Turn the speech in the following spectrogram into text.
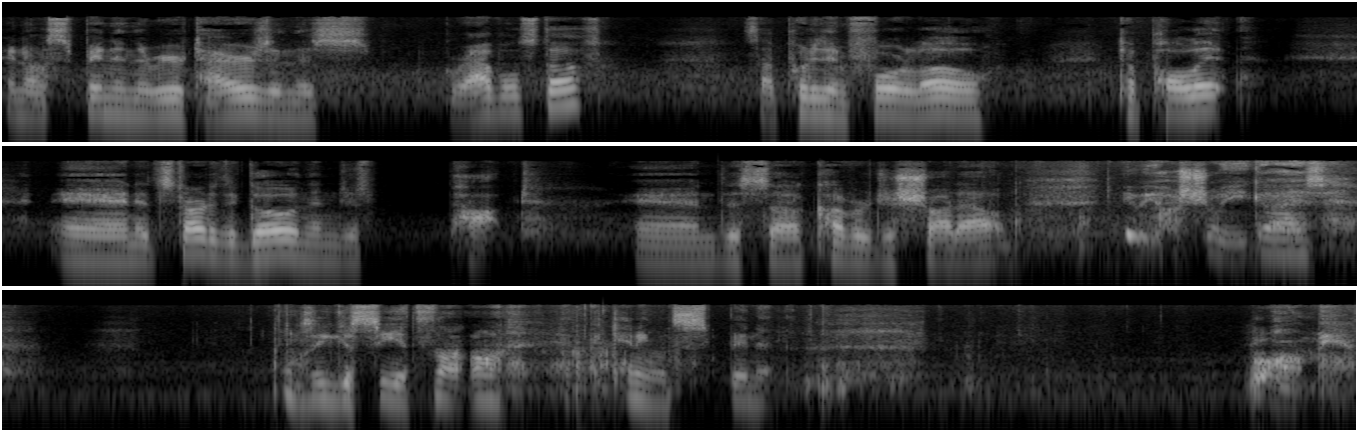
and I was spinning the rear tires in this gravel stuff. So I put it in four low to pull it and it started to go and then just popped. And this uh, cover just shot out. Maybe I'll show you guys. So you can see it's not on. I can't even spin it. Oh man.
